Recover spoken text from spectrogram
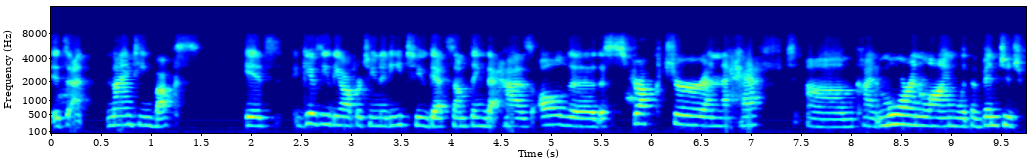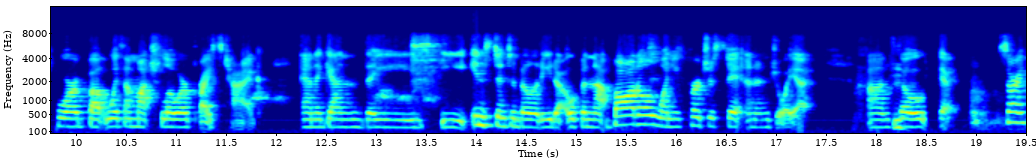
it's at 19 bucks. It's, it gives you the opportunity to get something that has all the, the structure and the heft, um, kind of more in line with a vintage port, but with a much lower price tag. And again the the instant ability to open that bottle when you've purchased it and enjoy it. Um, Did- so yeah, sorry.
